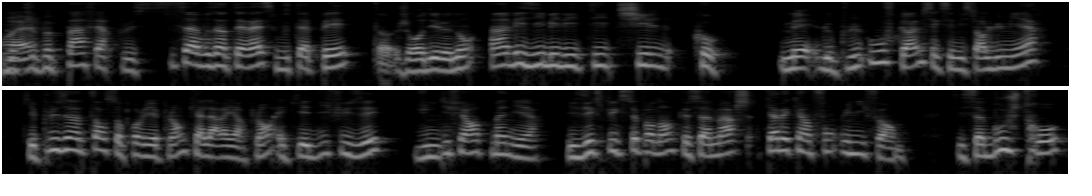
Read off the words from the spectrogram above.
Donc Ouais. je peux pas faire plus. Si ça vous intéresse, vous tapez, attends, je redis le nom, Invisibility Shield Co. Mais le plus ouf quand même, c'est que c'est une histoire de lumière qui est plus intense au premier plan qu'à l'arrière-plan et qui est diffusée d'une différente manière. Ils expliquent cependant que ça marche qu'avec un fond uniforme. Si ça bouge trop,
